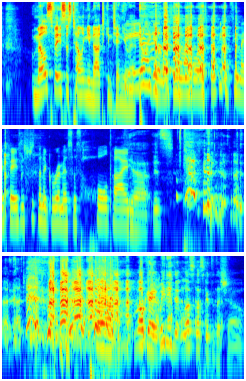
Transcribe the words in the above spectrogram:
Mel's face is telling you not to continue See, it. you don't get to listen to my voice, but if you can see my face, it's just been a grimace this whole time. Yeah, it's. Uh, okay, we need to let's let's get to the show.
